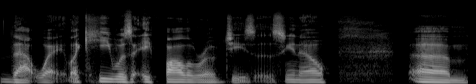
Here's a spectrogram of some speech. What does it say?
that way. Like he was a follower of Jesus, you know. Um,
